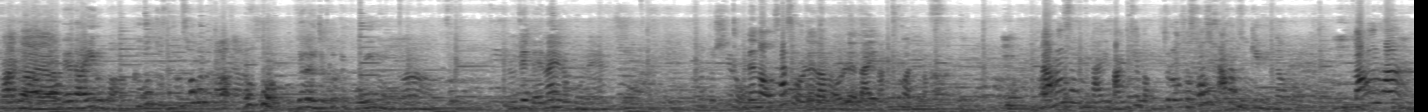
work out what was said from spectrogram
맞아, 맞아요. 내 나이로 봐. 그것도 좀. 맞아. 내가 이제 그렇게 보이는구나. 이제 내 나이로 보네. 그것도 싫어. 근데 나 사실 원래 나는 원래 나이 많게 많이 봤어. 나 항상 나이 많게 막 들어서 사실 서글픈 안 느낌 있나 봐. 나 항상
